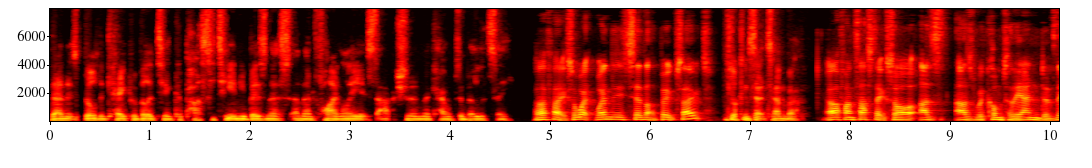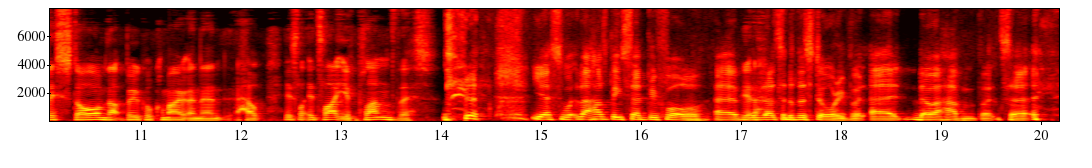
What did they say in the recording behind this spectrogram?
Then it's building capability and capacity in your business, and then finally it's action and accountability. Perfect. So when did you say that book's out? It's looking September. Oh, fantastic! So as as we come to the end of this storm, that book will come out and then help. It's like it's like you've planned this. yes, that has been said before. Um, yeah. That's another story, but uh, no, I haven't. But uh,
